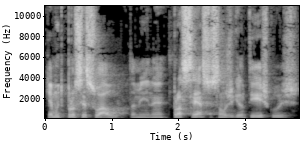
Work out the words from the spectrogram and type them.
que é muito processual também, né? Processos são gigantescos,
